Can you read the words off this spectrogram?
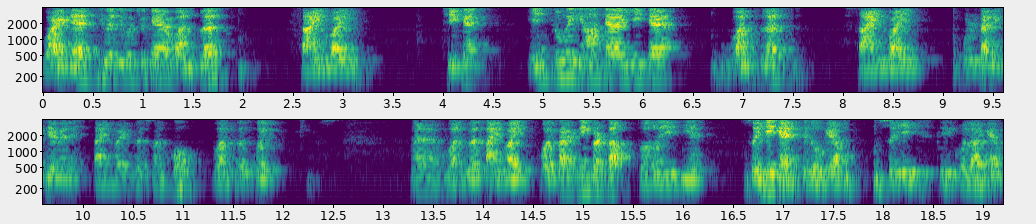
वाई डैश की वैल्यू बच्चों क्या है? वन प्लस साइन वाई ठीक है? इंटू में यहाँ क्या है? ये क्या है? वन प्लस साइन वाई उल्टा लिख दिया मैंने साइन वाई प्लस वन को। वन प्लस कोई वन प्लस साइन वाई कोई फ़र्क नहीं पड़ता। दोनों एक ही है। सो ये कैंसिल हो गया। सो ये किसके इक्वल आ गया?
